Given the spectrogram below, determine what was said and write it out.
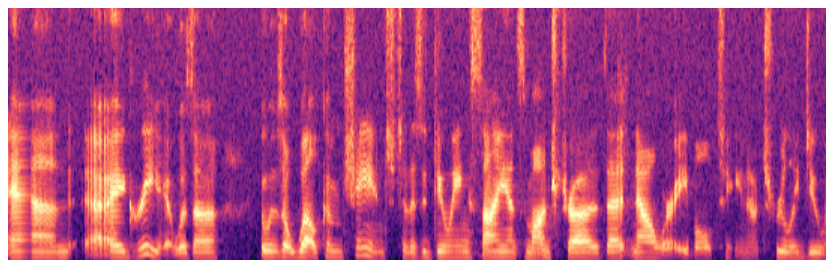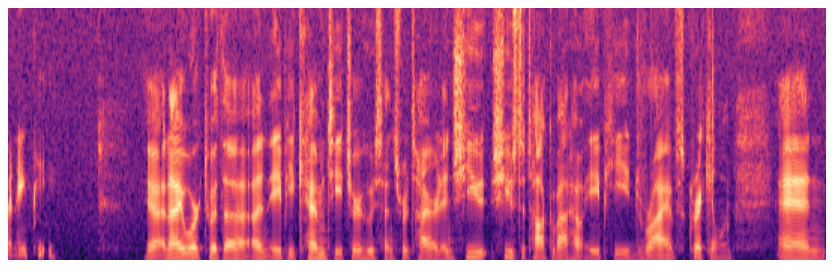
and I agree, it was a it was a welcome change to this doing science mantra that now we're able to, you know, truly do in AP. Yeah, and I worked with a, an AP Chem teacher who since retired, and she she used to talk about how AP drives curriculum, and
